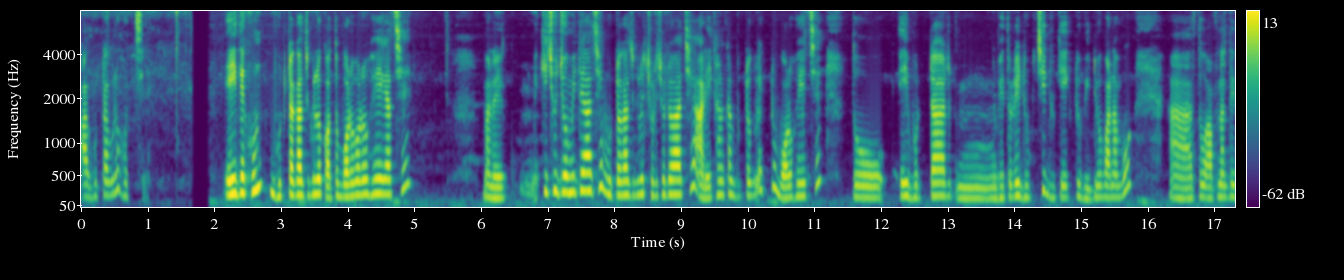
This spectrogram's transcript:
আর ভুট্টাগুলো হচ্ছে। এই দেখুন, ভুট্টা গাছগুলো কত বড় বড় হয়ে গেছে। মানে কিছু জমিতে আছে, ভুট্টা গাছগুলো ছোট ছোট আছে, আর এখানকার ভুট্টাগুলো একটু বড় হয়েছে। তো এই ভুট্টার ভেতরেই ঢুকছি, ঢুকে একটু ভিডিও বানাবো। তো আপনাদের,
